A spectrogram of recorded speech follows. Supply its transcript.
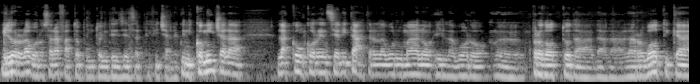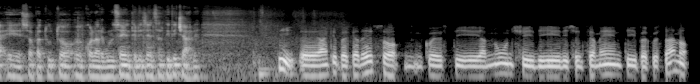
il loro lavoro sarà fatto appunto all'intelligenza artificiale. Quindi comincia la, la concorrenzialità tra il lavoro umano e il lavoro eh, prodotto da, da, da, da, robotica e soprattutto eh, con la rivoluzione dell'intelligenza artificiale. Sì, eh, anche perché adesso questi annunci di licenziamenti per quest'anno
